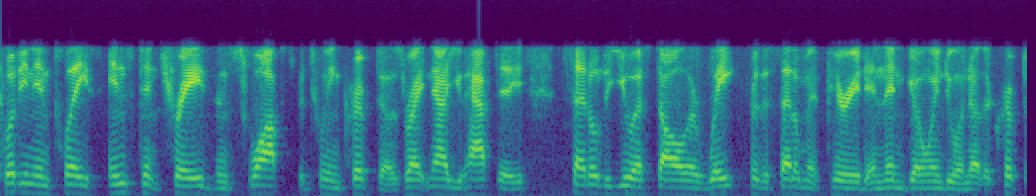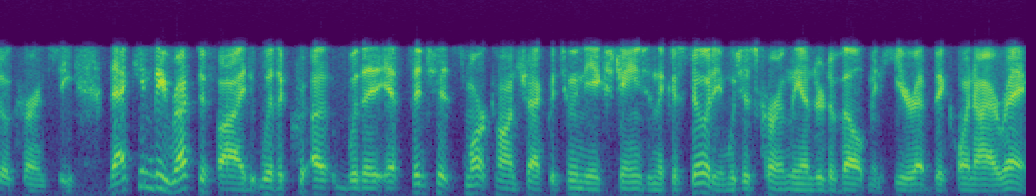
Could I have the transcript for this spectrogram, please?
putting in place instant trades and swaps between cryptos. Right now, you have to settle to US dollar, wait for the settlement period, and then go into another cryptocurrency. That can be rectified with a uh, with a efficient smart contract between the exchange and the custodian, which is currently under development here at Bitcoin IRA.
